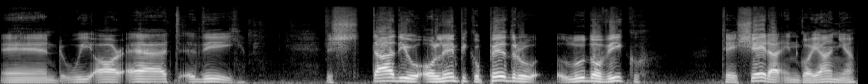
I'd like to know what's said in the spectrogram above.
and we are at the Estadio Olímpico Pedro Ludovico Teixeira in Goiânia.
